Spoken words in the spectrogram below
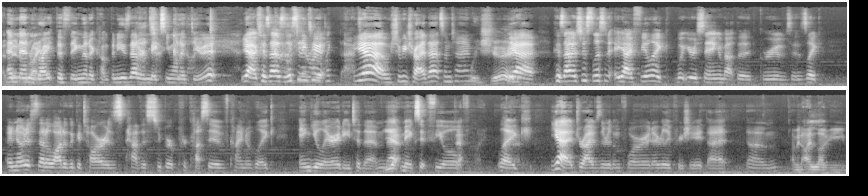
and and, then then, write- write, the thing that accompanies that or makes you want to do it. Yeah, because I was listening to it. like. Yeah, should we try that sometime? We should. Yeah, because I was just listening. Yeah, I feel like what you were saying about the grooves is like, I noticed that a lot of the guitars have this super percussive kind of like angularity to them that Yeah. makes it feel Definitely. like, yeah, it drives the rhythm forward. I really appreciate that. Um, I mean, I love you.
